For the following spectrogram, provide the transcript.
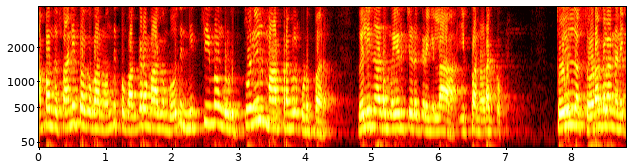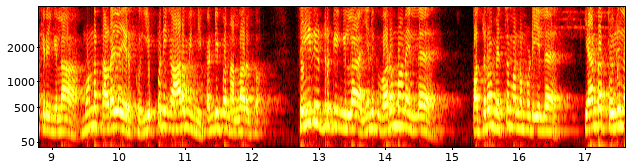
அப்போ அந்த சனி பகவான் வந்து இப்போ வக்கரமாகும் போது நிச்சயமாக உங்களுக்கு தொழில் மாற்றங்கள் கொடுப்பாரு. வெளிநாடு முயற்சி எடுக்கிறீங்களா? இப்போ நடக்கும். தொழிலில் தொடங்கலாம்னு நினைக்கிறீங்களா? முன்ன தடையாக இருக்கும். இப்போ நீங்கள் ஆரம்பிங்க. கண்டிப்பாக நல்லா இருக்கும். செய்துட்டு இருக்கீங்களா? எனக்கு வருமானம் இல்லை. பத்து ரூபா மிச்சம் பண்ண முடியல. ஏன்டா தொழில்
